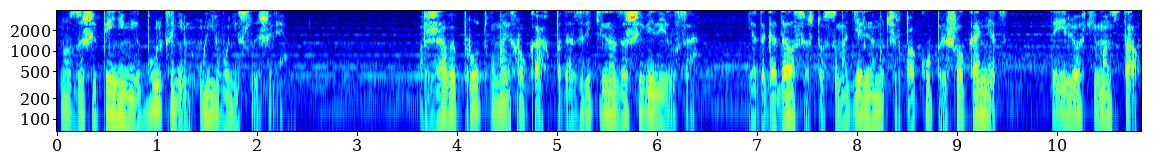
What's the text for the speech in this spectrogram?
но за шипением и бульканьем мы его не слышали. Ржавый пруд в моих руках подозрительно зашевелился. Я догадался, что самодельному черпаку пришел конец, да и легким он стал.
